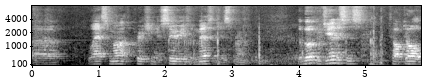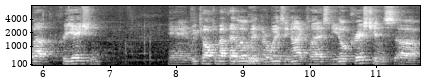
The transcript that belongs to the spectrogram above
uh, last month preaching a series of messages from the book of Genesis. Talked all about creation. And we talked about that a little bit in our Wednesday night class. And you know, Christians, uh,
